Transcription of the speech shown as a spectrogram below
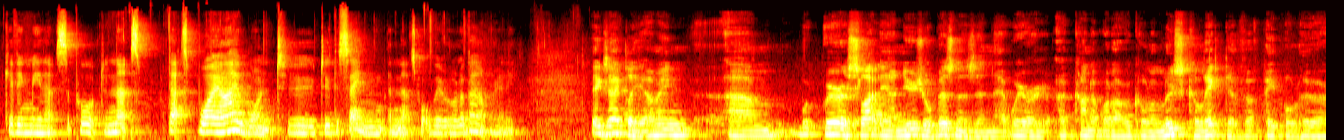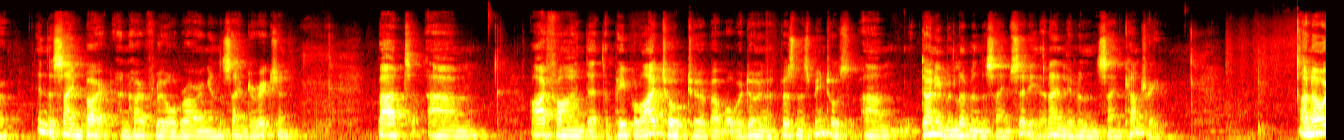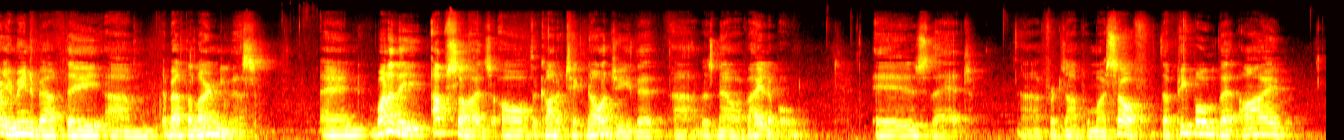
giving me that support. And that's that's why I want to do the same, and that's what we're all about, really. Exactly. I mean, um, we're a slightly unusual business in that we're a, a, kind of what I would call a loose collective of people who are in the same boat and hopefully all rowing in the same direction. But um, I find that the people I talk to about what we're doing with business mentors um, don't even live in the same city. They don't live in the same country. I know what you mean about the um, about the loneliness. And one of the upsides of the kind of technology that uh, is now available is that, uh, for example, myself, the people that I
